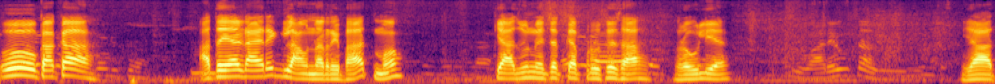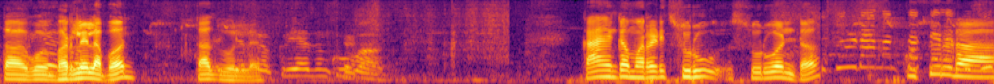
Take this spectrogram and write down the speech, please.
ओ काका. आता या डायरेक्ट लावणार रे भात मग. की अजून याच्यात काय प्रोसेस हा? रवली आहे. या आता भरलेला पण. ताच बोललाय खूप आहे. काय आहे का मराठीत सुरू सुरवंट? कुसुरडा.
